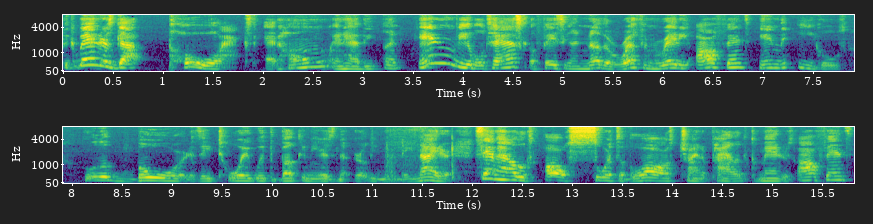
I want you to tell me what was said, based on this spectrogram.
The Commanders got poleaxed at home and had the unenviable task of facing another rough and ready offense in the Eagles, who looked bored as they toyed with the Buccaneers in the early Monday Nighter. Sam Howell looks all sorts of lost trying to pilot the Commanders' offense,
